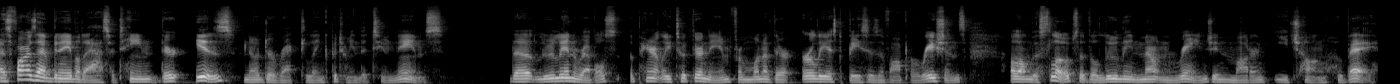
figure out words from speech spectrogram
As far as I've been able to ascertain, there is no direct link between the two names. The Lulin rebels apparently took their name from one of their earliest bases of operations along the slopes of the Lulin mountain range in modern Yichang, Hubei.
